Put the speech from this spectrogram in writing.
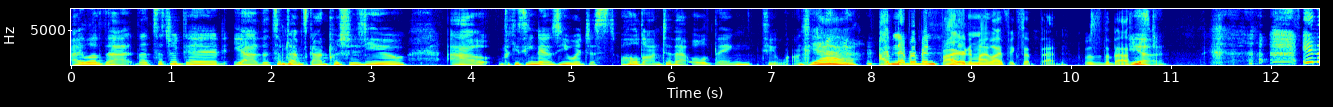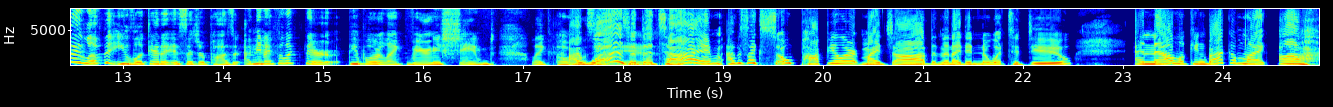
I love that. That's such a good, yeah, that sometimes God pushes you out because he knows you would just hold on to that old thing too long. yeah. I've never been fired in my life except that. Was the best. Yeah. and I love that you look at it as such a positive. I mean, I feel like there people are like very shamed. Like, oh, I was at the time. I was like so popular at my job, and then I didn't know what to do. And now looking back, I'm like, oh,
